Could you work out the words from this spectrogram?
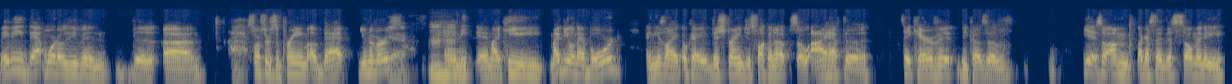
maybe that Mordo's even the uh, Sorcerer Supreme of that universe, Yeah. Mhm. and he, and like he might be on that board, and he's like, okay, this strange is fucking up, so I have to take care of it because of yeah. So I'm like I said, there's so many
